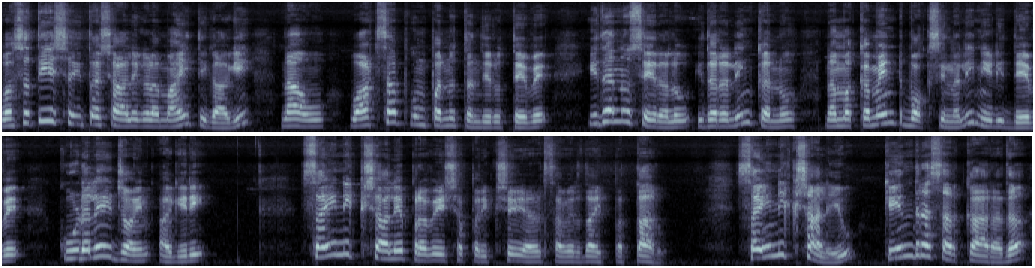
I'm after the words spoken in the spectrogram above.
ವಸತಿ ಸಹಿತ ಶಾಲೆಗಳ ಮಾಹಿತಿಗಾಗಿ ನಾವು ವಾಟ್ಸಪ್ ಗುಂಪನ್ನು ತಂದಿರುತ್ತೇವೆ. ಇದನ್ನು ಸೇರಲು ಇದರ ಲಿಂಕನ್ನು ನಮ್ಮ ಕಮೆಂಟ್ ಬಾಕ್ಸಿನಲ್ಲಿ ನೀಡಿದ್ದೇವೆ. ಕೂಡಲೇ ಜಾಯಿನ್ ಆಗಿರಿ. ಸೈನಿಕ್ ಶಾಲೆ ಪ್ರವೇಶ ಪರೀಕ್ಷೆ ಎರಡು ಸಾವಿರದ ಇಪ್ಪತ್ತಾರು. ಸೈನಿಕ್ ಶಾಲೆಯು ಕೇಂದ್ರ ಸರ್ಕಾರದ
